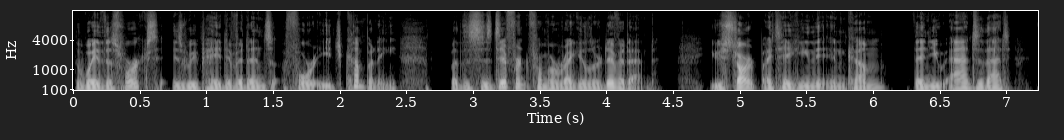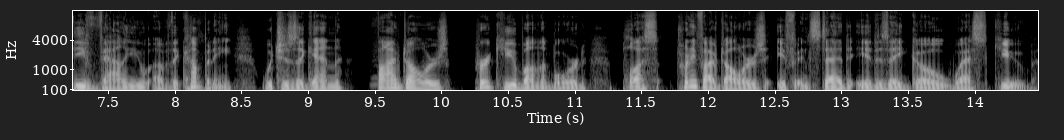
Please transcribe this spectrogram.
The way this works is we pay dividends for each company, but this is different from a regular dividend. You start by taking the income, then you add to that the value of the company, which is again $5 per cube on the board, plus $25 if instead it is a Go West cube.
